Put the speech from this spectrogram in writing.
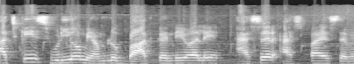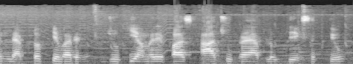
आज के इस वीडियो में हम लोग बात करने वाले हैं एसर एस्पायर सेवन लैपटॉप के बारे में, जो कि हमारे पास आ चुका है, आप लोग देख सकते हो।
